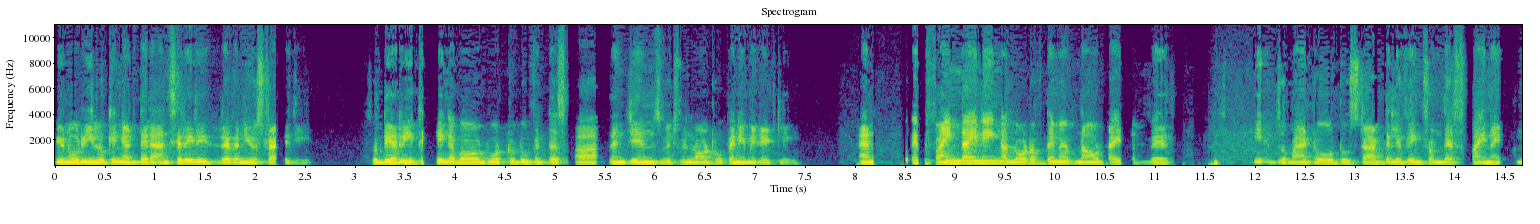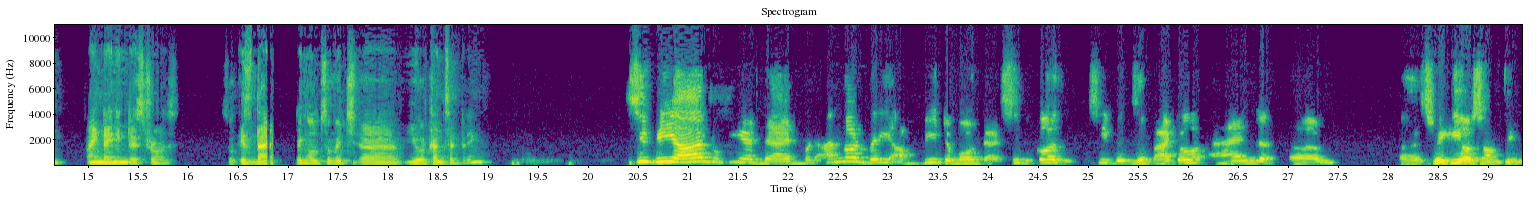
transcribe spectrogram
you know relooking at their ancillary revenue strategy. So they are rethinking about what to do with the spas and gyms which will not open immediately. And in fine dining, a lot of them have now tied up with Zomato to start delivering from their fine, fine dining restaurants. So is that something also which uh, you're considering? See, we are looking at that, but I'm not very upbeat about that. See, because see with Zomato and um, uh, Swiggy or something,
